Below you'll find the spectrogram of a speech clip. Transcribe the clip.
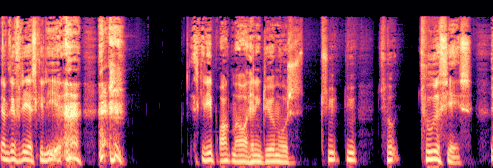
Jamen, det er fordi, jeg skal lige... jeg skal lige brokke mig over Henning Dyrmos ty, dy, tu, tudefjæs.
